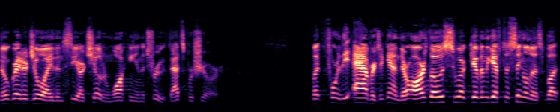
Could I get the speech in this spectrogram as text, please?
No greater joy than to see our children walking in the truth, that's for sure. But for the average, again, there are those who are given the gift of singleness, but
